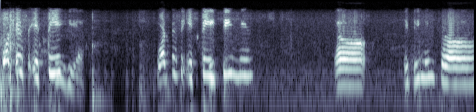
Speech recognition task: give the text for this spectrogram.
What is iti? here What is iti? iti means uh, iti means uh,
